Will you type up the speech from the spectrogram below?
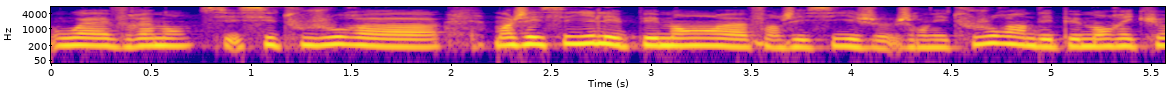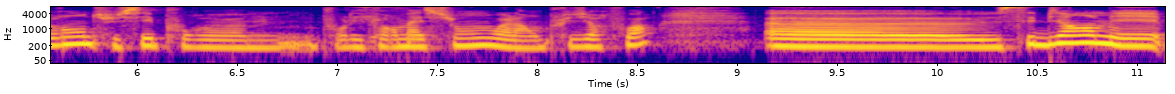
Euh, ouais, vraiment. C'est toujours. Euh, moi, j'ai essayé les paiements. Euh, enfin, j'ai essayé. J'en ai toujours un des paiements récurrents, tu sais, pour pour les formations, voilà, en plusieurs fois. c'est bien, mais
